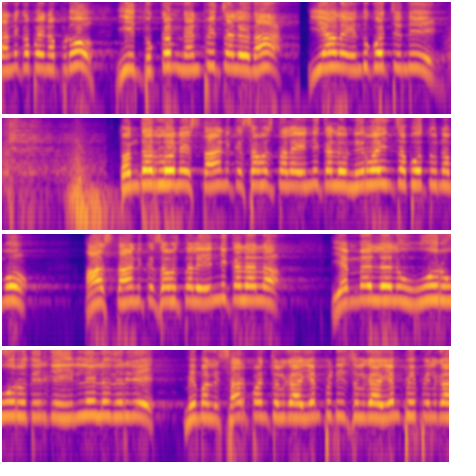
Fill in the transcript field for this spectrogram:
దండకపోయినప్పుడు ఈ దుఃఖం కనిపించలేదా? ఇవాళ ఎందుకు వచ్చింది? తొందరలోనే స్థానిక సంస్థల ఎన్నికలు నిర్వహించబోతున్నాము. ఆ స్థానిక సంస్థల ఎన్నికలలో ఎమ్మెల్యేలు ఊరు ఊరు తిరిగి ఇల్లు తిరిగి మిమ్మల్ని సర్పంచులుగా ఎంపీటీసీలుగా ఎంపీపీలుగా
